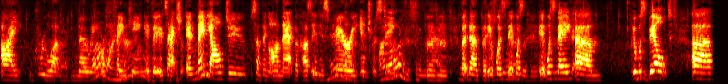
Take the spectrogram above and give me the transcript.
I grew up Right. knowing Oh, or thinking. It, it's actually, and maybe I'll do something on that because it is Yeah. very I interesting. always assumed that. hmm But no, but it was it was it was made um, it was built uh,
